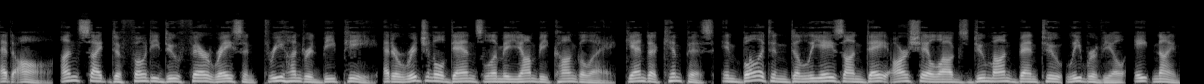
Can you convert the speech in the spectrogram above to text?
et al., Un site de fonte du fer récent 300 BP at original dans le Mayambi congolais, Ganda Kimpis, in Bulletin de liaison des archéologues du monde bantu Libreville, 8 9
